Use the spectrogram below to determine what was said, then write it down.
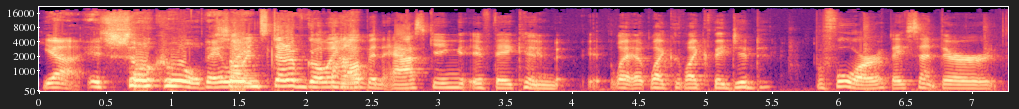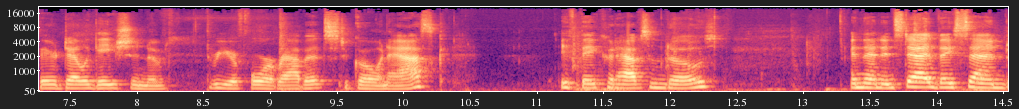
yeah, it's so cool. They So like instead of going behind- up and asking if they can, like like like they did before, they sent their their delegation of three or four rabbits to go and ask if they could have some does. And then instead they send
